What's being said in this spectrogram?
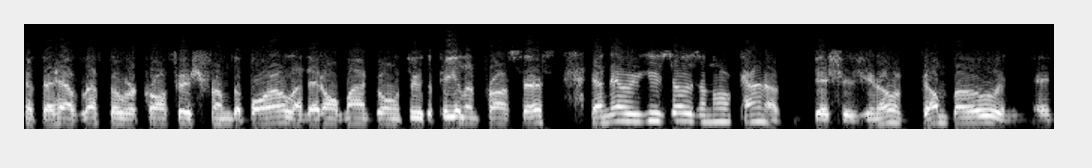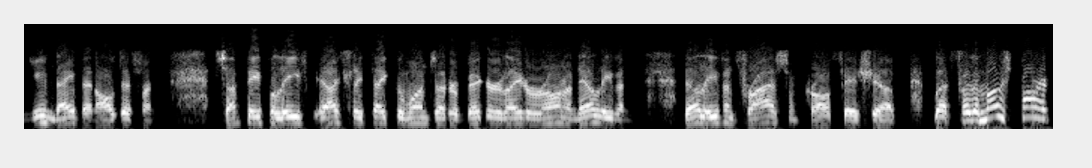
if they have leftover crawfish from the boil, and they don't mind going through the peeling process, and they'll use those in all kind of dishes, you know, gumbo and, and you name it, all different. Some people eat, actually take the ones that are bigger later on, and they'll even they'll even fry some crawfish up. But for the most part,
